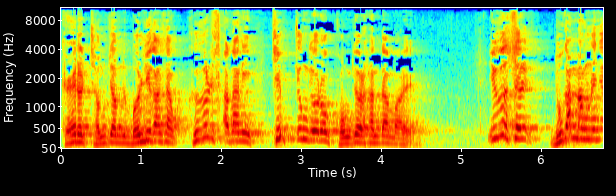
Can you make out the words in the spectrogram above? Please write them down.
교회를 점점 멀리 간 사람 그걸 사단이 집중적으로 공격을 한단 말이에요. 이것을 누가 막느냐?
